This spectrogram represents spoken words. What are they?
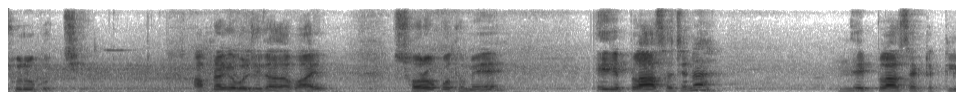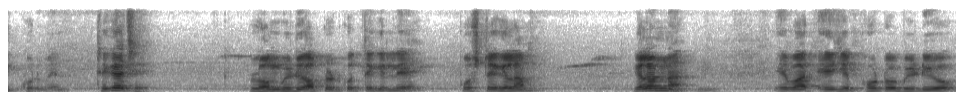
শুরু করছি। আপনাকে বলছি দাদা ভাই সর্বপ্রথমে এই যে প্লাস আছে না এই প্লাস একটা ক্লিক করবেন। ঠিক আছে? লং ভিডিও আপলোড করতে গেলে পোস্টে গেলাম। গেলাম না? এবার এই যে ফটো ভিডিও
